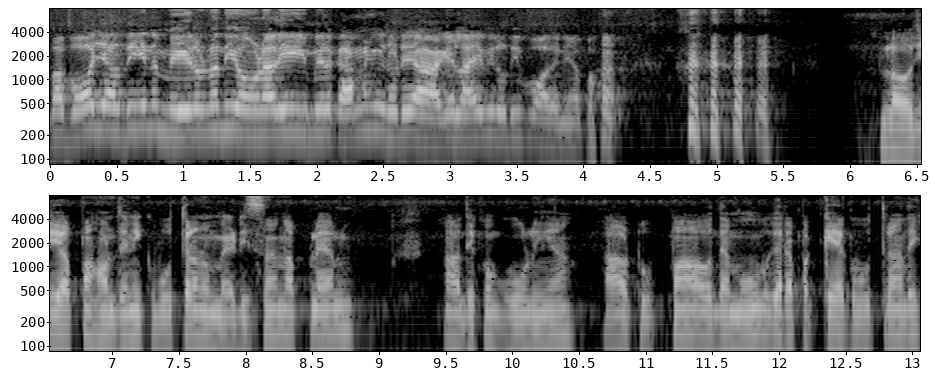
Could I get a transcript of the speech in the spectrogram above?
ਬਾ ਬਹੁਤ ਜਲਦੀ ਇਹਨਾਂ ਮੇਲ ਉਹਨਾਂ ਦੀ ਆਉਣ ਵਾਲੀ ਈਮੇਲ ਕਰਨਗੇ ਵੀ ਤੁਹਾਡੇ ਆ ਗਏ, ਲਾਏ ਵੀਲ ਉਹਦੀ ਪਵਾ ਦੇਣੇ ਆਪਾਂ। ਲਓ ਜੀ, ਆਪਾਂ ਹੁਣ ਦੇਣੀ ਕਬੂਤਰਾਂ ਨੂੰ ਮੈਡੀਸਨ ਆਪਣਿਆਂ ਨੂੰ। ਆ ਦੇਖੋ ਗੋਲੀਆਂ ਆ ਟੂਪਾਂ, ਉਹਦਾ ਮੂੰਹ ਵਗੈਰਾ ਪੱਕੇ ਆ ਕਬੂਤਰਾਂ ਦੇ।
